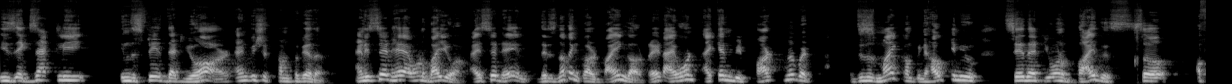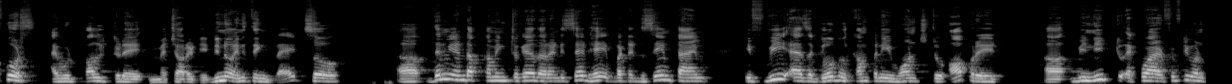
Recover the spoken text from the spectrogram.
is exactly in the space that you are, and we should come together. And he said, Hey, I want to buy you out. I said, Hey, there is nothing called buying out, right? I want, I can be partner, but this is my company. How can you say that you want to buy this? So, of course, I would call it today immaturity. Do you know anything, right? So, uh, then we end up coming together and he said, Hey, but at the same time, if we as a global company want to operate uh, we need to acquire 51%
